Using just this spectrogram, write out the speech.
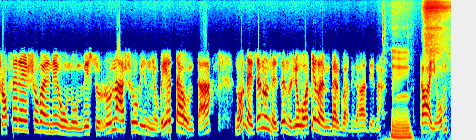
šoferēšu, vai ne, un, un visur runāšu viņu vietā un tā. Nu, nezinu, nezinu, ļoti Lembergu atgādina. Mm. Kā jums?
